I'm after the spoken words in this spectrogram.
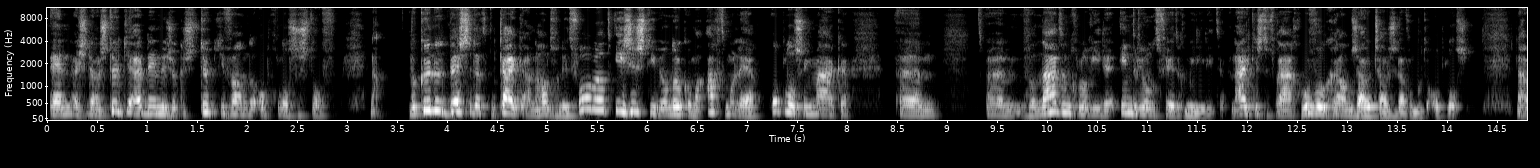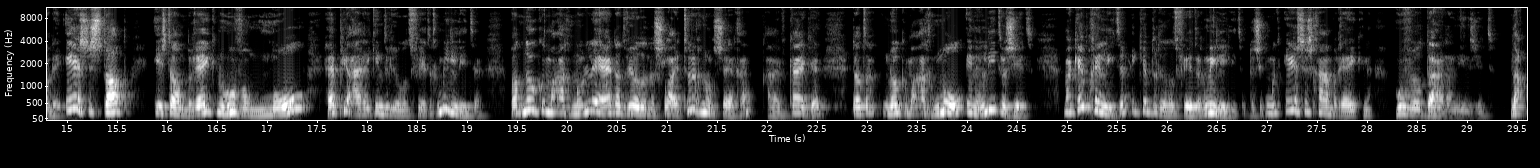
en als je daar een stukje uitneemt, is ook een stukje van de opgeloste stof. Nou, we kunnen het beste dat kijken aan de hand van dit voorbeeld. Isis die wil 0,8 molair oplossing maken um, um, van natriumchloride in 340 milliliter. En eigenlijk is de vraag hoeveel gram zout zou ze daarvoor moeten oplossen. Nou, de eerste stap is dan berekenen hoeveel mol heb je eigenlijk in 340 milliliter. Want 0,8 molair, dat wilde een slide terug nog zeggen, ga even kijken, dat er 0,8 mol in een liter zit. Maar ik heb geen liter, ik heb 340 milliliter. Dus ik moet eerst eens gaan berekenen hoeveel daar dan in zit. Nou,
